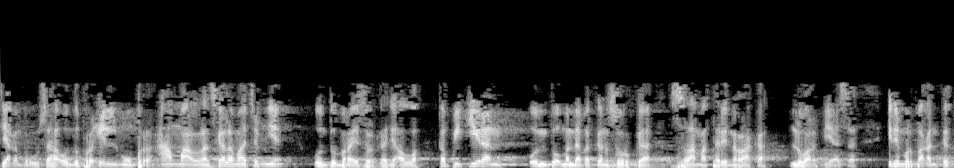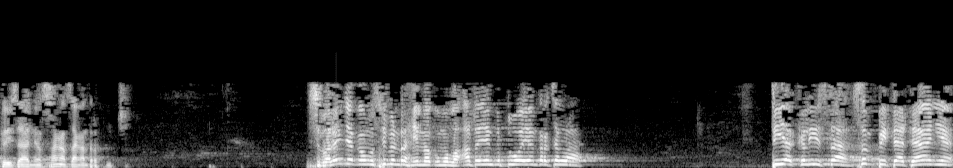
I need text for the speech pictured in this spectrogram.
dia akan berusaha untuk berilmu beramal dan segala macamnya untuk meraih surganya Allah. Kepikiran untuk mendapatkan surga selamat dari neraka luar biasa. Ini merupakan kegelisahan yang sangat-sangat terpuji. Sebaliknya kaum muslimin rahimakumullah ada yang kedua yang tercela dia gelisah sempit dadanya.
